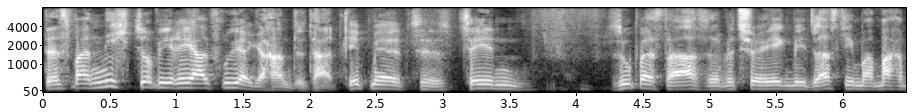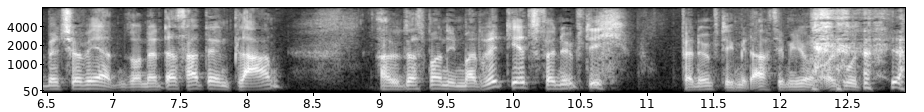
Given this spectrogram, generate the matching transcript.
das war nicht so, wie Real früher gehandelt hat. Gib mir zehn Superstars, wird schon irgendwie, lass die mal machen, wird schon werden. Sondern das hatte einen Plan. Also, dass man in Madrid jetzt vernünftig vernünftig mit 80 Millionen Euro. Gut. ja.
